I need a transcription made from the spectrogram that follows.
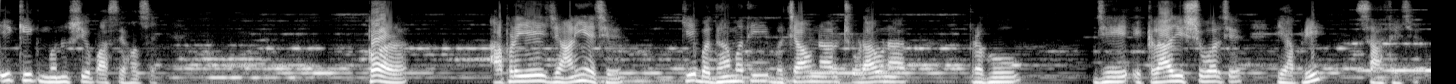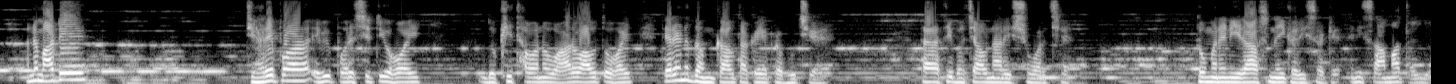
એક એક મનુષ્ય પાસે હશે. પણ આપણે એ જાણીએ છીએ કે બધામાંથી બચાવનાર, છોડાવનાર પ્રભુ જે એકલા જ ઈશ્વર છે એ આપણી સાથે છે. અને માટે જ્યારે પણ એવી પરિસ્થિતિ હોય, દુઃખી થવાનો વારો આવતો હોય, ત્યારે એને ધમકાવતા કહીએ, પ્રભુ છે. તારાથી બચાવનાર ઈશ્વર છે. તો મને નિરાશ નહીં કરી શકે. એની સામા થઈએ.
